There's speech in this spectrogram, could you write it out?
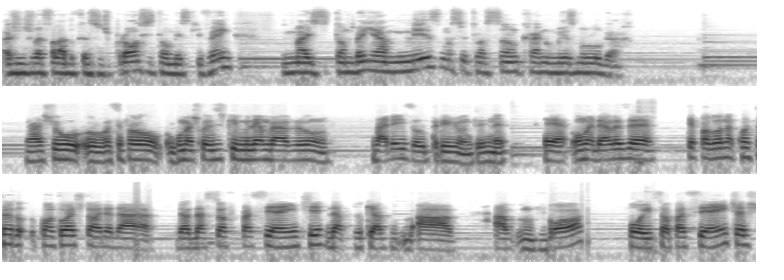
A gente vai falar do câncer de próstata o mês que vem, mas também é a mesma situação, cai no mesmo lugar. Eu acho, você falou algumas coisas que me lembraram várias outras juntas, né? É, uma delas é, você falou, na, contou, contou a história da, da, da sua paciente, da, porque a, a, a avó foi só paciente, as,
